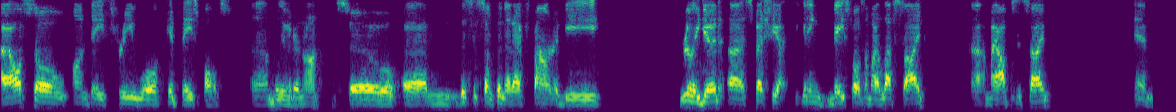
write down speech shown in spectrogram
I also on day three will hit baseballs. Um, believe it or not. So um, this is something that I found to be really good, uh, especially hitting baseballs on my left side, uh, my opposite side. And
